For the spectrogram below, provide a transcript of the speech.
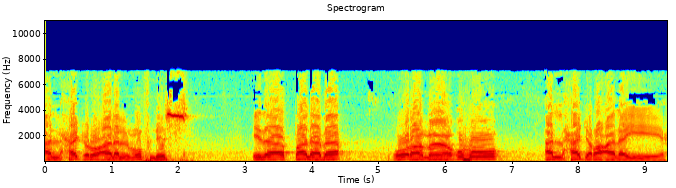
الحجر على المفلس إذا طلب غرماؤه الحجر عليه.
